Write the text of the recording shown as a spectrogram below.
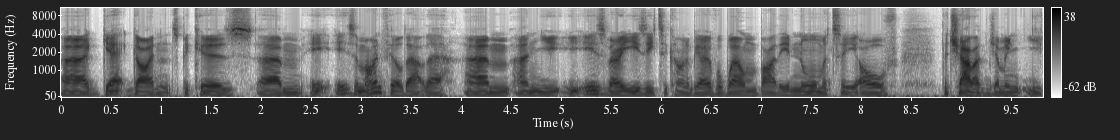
uh, get guidance because um, it is a minefield out there, um, and you, it is very easy to kind of be overwhelmed by the enormity of the challenge. I mean, you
